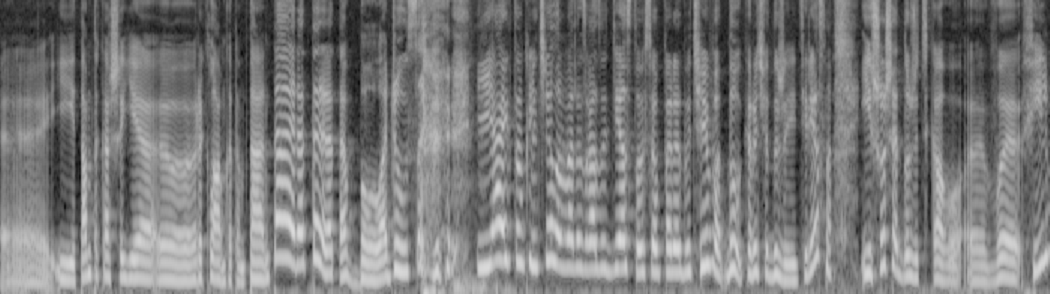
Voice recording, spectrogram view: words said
Е, І там така ще є е, рекламка там та боа джус. І я як то включила, в мене зразу дійство все перед очима. Ну, коротше, дуже інтересно. І що ще дуже цікаво, е, в фільм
